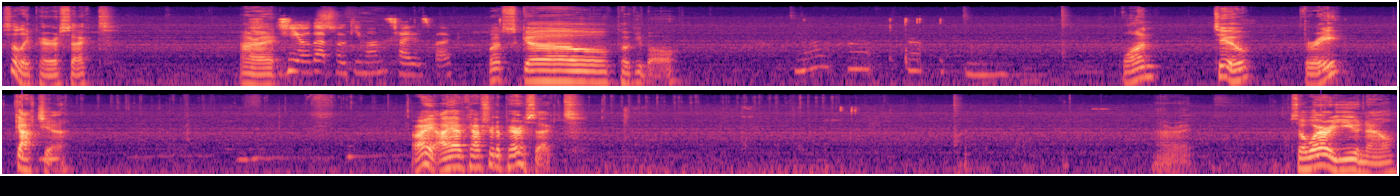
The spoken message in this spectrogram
Silly Parasect. Alright, Yo, that Pokemon's tight as fuck. let's go Pokeball. One, two, three. Gotcha. Alright, I have captured a Parasect. Alright. So where are you now?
